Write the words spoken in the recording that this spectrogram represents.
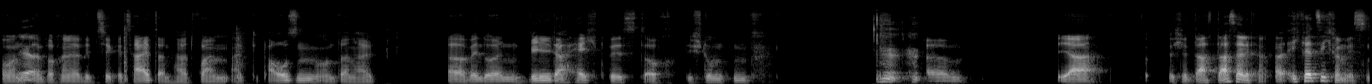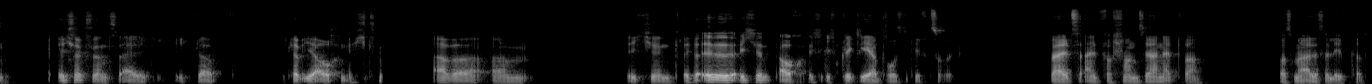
Und Ja. einfach eine witzige Zeit dann hat, vor allem halt die Pausen und dann halt äh, wenn du ein wilder Hecht bist, auch die Stunden. Ähm, ja, ich finde das, das hätte ich, äh, ich werde es nicht vermissen. Ich sag's ganz ehrlich, ich, ich glaube, ich glaube ihr auch nicht. Aber ähm, ich finde, ich, äh, ich finde auch, ich, ich blicke eher positiv zurück. Weil es einfach schon sehr nett war, was man alles erlebt hat.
